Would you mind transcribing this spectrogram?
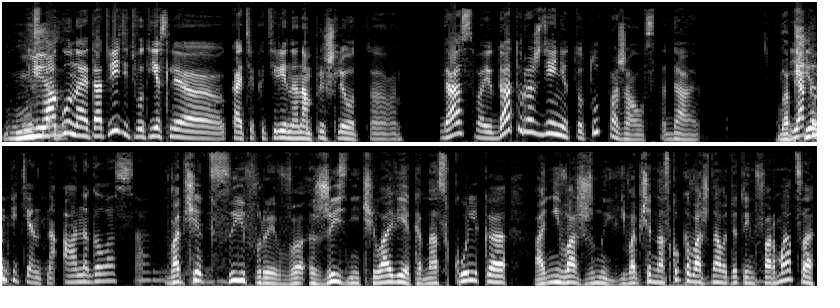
не, Не- смогу на это ответить. Вот если Катя Катерина нам пришлет да, свою дату рождения, то тут, пожалуйста, да. Я Вообще, компетентна. А на голоса? вообще цифры в жизни человека, насколько они важны? И вообще, насколько важна вот эта информация,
